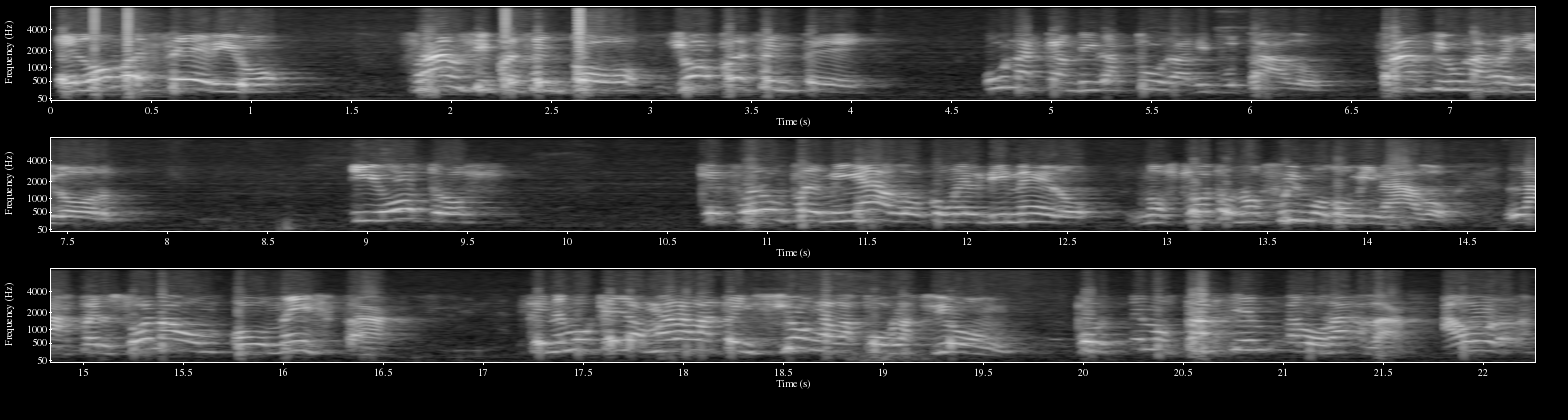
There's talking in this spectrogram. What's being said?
El hombre serio Francis presentó, yo presenté una candidatura a diputado, Francis una regidor, y otros que fueron premiados con el dinero, nosotros no fuimos dominados. Las personas honestas tenemos que llamar a la atención a la población, porque no está siendo valorada. Ahora,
